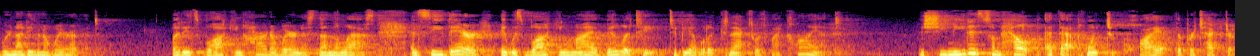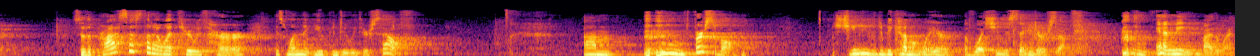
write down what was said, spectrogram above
we're not even aware of it. But it's blocking heart awareness nonetheless. And see, there, it was blocking my ability to be able to connect with my client. She needed some help at that point to quiet the protector. So the process that I went through with her is one that you can do with yourself. Um, first of all, she needed to become aware of what she was saying to herself. and me, by the way.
